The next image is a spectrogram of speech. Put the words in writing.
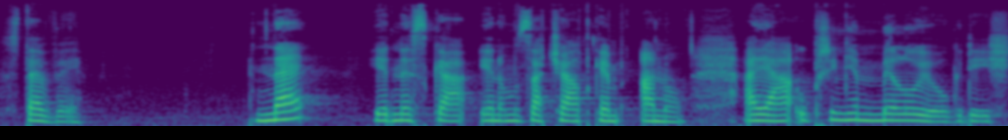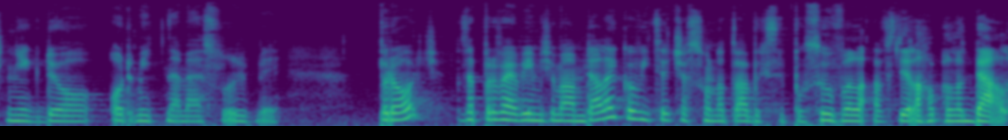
jste vy. Ne je dneska jenom začátkem ano. A já upřímně miluju, když někdo odmítne mé služby. Proč? Za prvé vím, že mám daleko více času na to, abych se posouvala a vzdělávala dále,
